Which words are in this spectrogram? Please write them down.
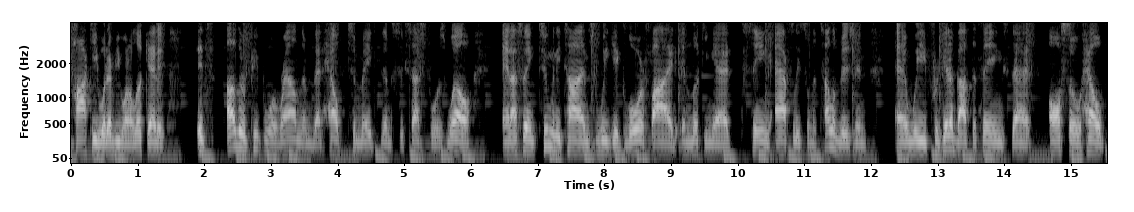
hockey whatever you want to look at it it's other people around them that help to make them successful as well and i think too many times we get glorified in looking at seeing athletes on the television and we forget about the things that also help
